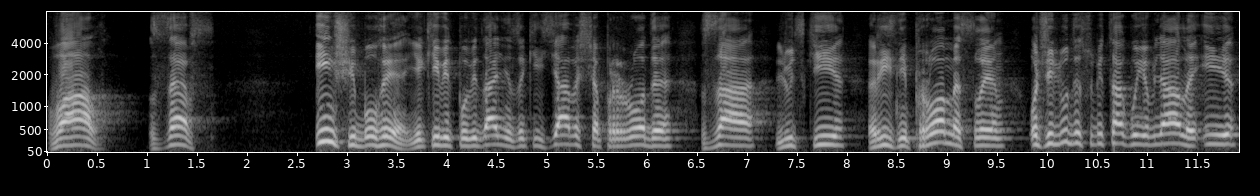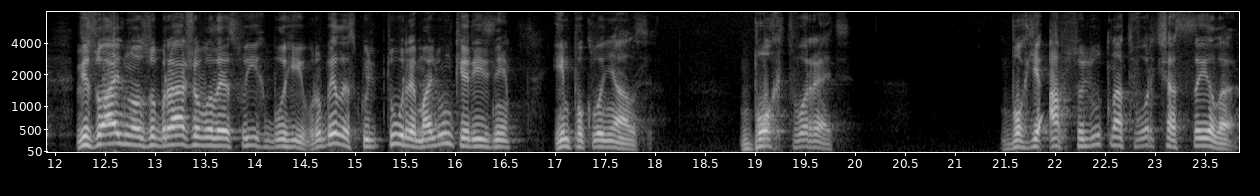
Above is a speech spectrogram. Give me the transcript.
Ваал, Зевс, інші боги, які відповідальні за якісь явища природи, за людські різні промисли. Отже, люди собі так уявляли і візуально зображували своїх богів, робили скульптури, малюнки різні, їм поклонялися. Бог творець. Бог є абсолютна творча сила.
